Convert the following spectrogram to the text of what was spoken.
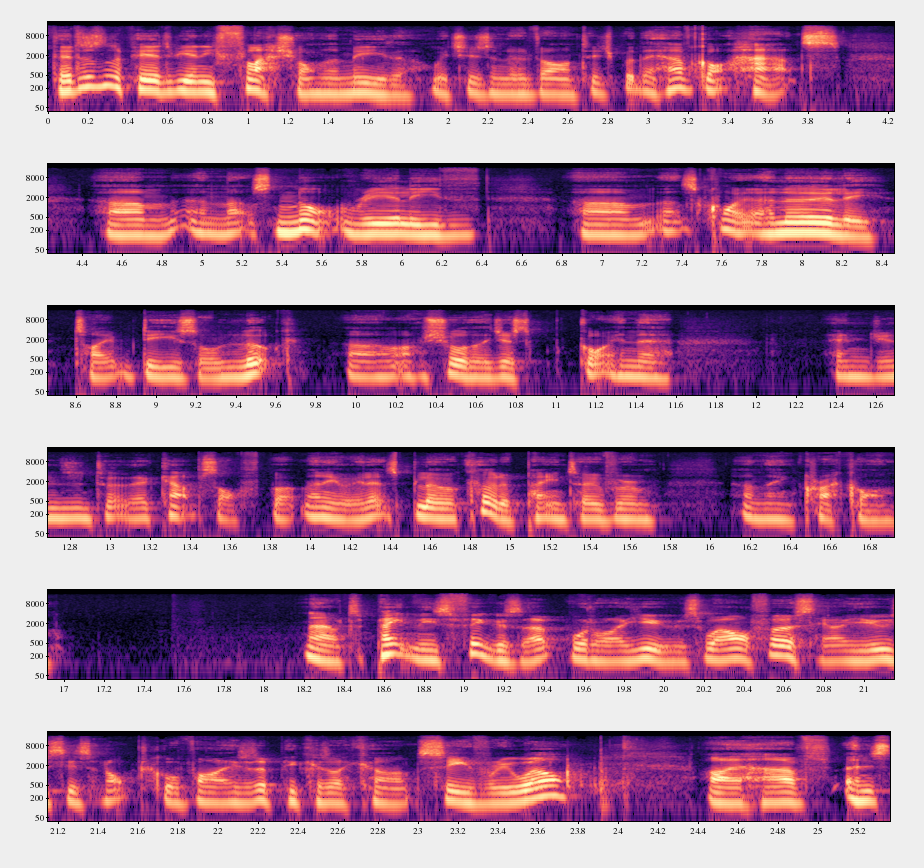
There doesn't appear to be any flash on them either, which is an advantage, but they have got hats, um, and that's not really um, that's quite an early type diesel look. Uh, I'm sure they just got in their engines and took their caps off. But anyway, let's blow a coat of paint over them and then crack on. Now to paint these figures up, what do I use? Well, first thing I use is an optical visor because I can't see very well. I have, and it's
